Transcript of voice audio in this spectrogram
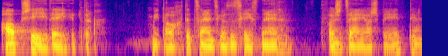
Abschied eigentlich. Mit 28, also das heisst dann fast zehn Jahre später.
